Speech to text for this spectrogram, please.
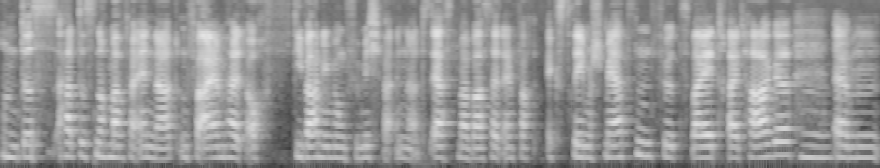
Und das hat das nochmal verändert und vor allem halt auch die Wahrnehmung für mich verändert. Das erste Mal war es halt einfach extreme Schmerzen für zwei, drei Tage mhm. ähm,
